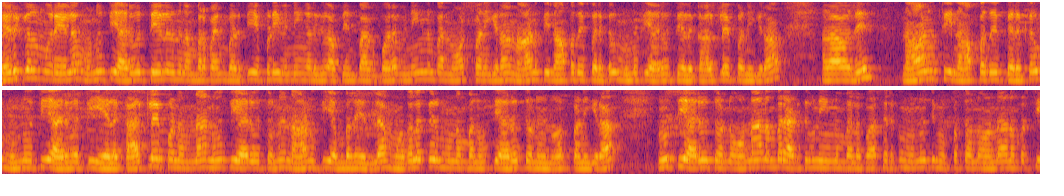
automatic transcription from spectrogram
பெருக்கல் முறையில் முந்நூற்றி அறுபத்தேழு இந்த நம்பரை பயன்படுத்தி எப்படி வின்னிங் எடுக்கலாம் அப்படின்னு பார்க்க போகிறோம் வின்னிங் நம்பர் நோட் பண்ணிக்கிறோம். நானூற்றி நாற்பது பெருக்கள் முந்நூற்றி அறுபத்தேழு கால்குலேட் பண்ணிக்கிறோம். அதாவது நானூற்றி நாற்பது பெருக்கள் முந்நூற்றி அறுபத்தி ஏழு. கால்குலேட் பண்ணோம்னா நூற்றி அறுபத்தொன்று நானூற்றி எண்பது. இதில் முதலுக்கு முன் நம்பர் நூற்றி அறுபத்தொன்று நோட் பண்ணிக்கிறோம் நூற்றி அறுபத்தொன்று ஒன்றா நம்பர் அடுத்த மணி நம்பரில் பாஸ் இருக்குது முந்நூற்றி முப்பத்தொன்று ஒன்றா நம்பர் சி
